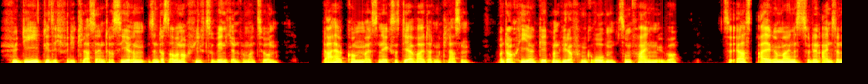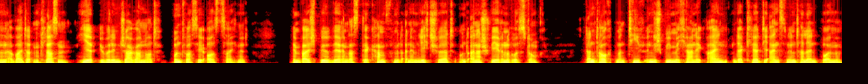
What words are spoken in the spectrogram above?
Für die, die sich für die Klasse interessieren, sind das aber noch viel zu wenig Informationen. Daher kommen als nächstes die erweiterten Klassen. Und auch hier geht man wieder vom Groben zum Feinen über. Zuerst Allgemeines zu den einzelnen erweiterten Klassen, hier über den Juggernaut und was sie auszeichnet. Im Beispiel wären das der Kampf mit einem Lichtschwert und einer schweren Rüstung. Dann taucht man tief in die Spielmechanik ein und erklärt die einzelnen Talentbäume.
